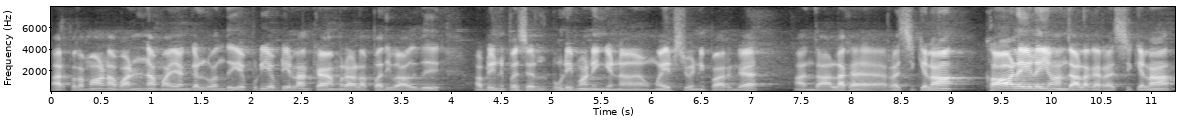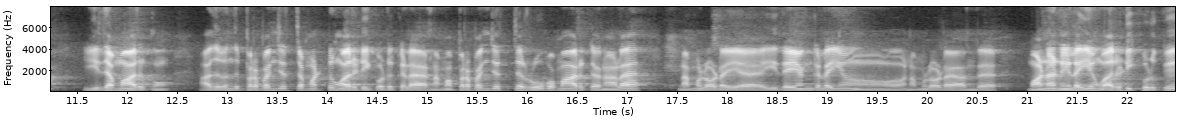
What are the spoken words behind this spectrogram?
அற்புதமான வண்ண மயங்கள் வந்து எப்படி எப்படியெல்லாம் கேமராவில் பதிவாகுது அப்படின்னு இப்போ செல் மூலிமா நீங்கள் என்ன முயற்சி பண்ணி பாருங்கள் அந்த அழகை ரசிக்கலாம். காலையிலையும் அந்த அழகை ரசிக்கலாம். இதமாக இருக்கும். அது வந்து பிரபஞ்சத்தை மட்டும் வருடி கொடுக்கல. நம்ம பிரபஞ்சத்து ரூபமாக இருக்கிறதுனால நம்மளுடைய இதயங்களையும் நம்மளோட அந்த மனநிலையும் வருடி கொடுக்கு.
